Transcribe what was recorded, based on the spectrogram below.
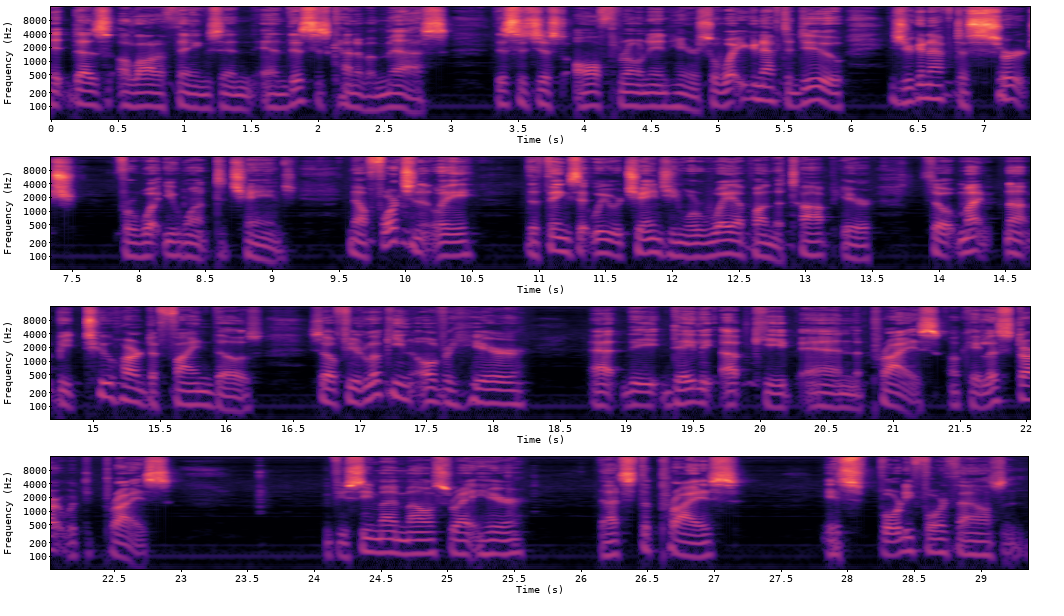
It does a lot of things, and, and this is kind of a mess. This is just all thrown in here. So what you're going to have to do is you're going to have to search for what you want to change. Now, fortunately, the things that we were changing were way up on the top here, so it might not be too hard to find those. So if you're looking over here at the daily upkeep and the price, okay, let's start with the price. If you see my mouse right here, that's the price. It's 44,000.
